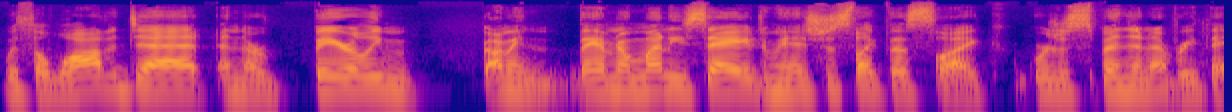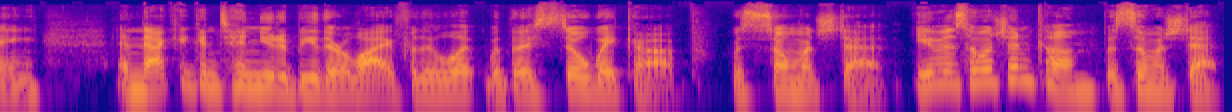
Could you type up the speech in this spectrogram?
with a lot of debt, and they're barely. I mean, they have no money saved. I mean, it's just like this, like we're just spending everything. And that can continue to be their life where they, where they still wake up with so much debt, even so much income, but so much debt.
